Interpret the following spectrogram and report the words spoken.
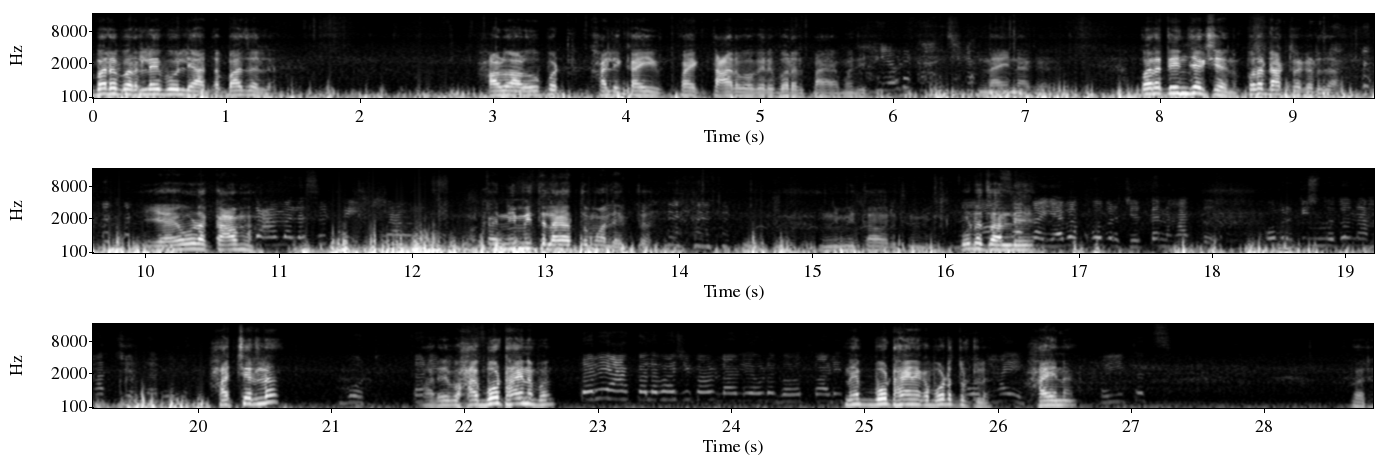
बरं बरं लय बोलली आता बाजल. हळूहळू उपट खाली काही पाय तार वगैरे भरल पायामध्ये. नाही ना ग. परत इंजेक्शन परत डॉक्टरकडे जा. या एवढं काम. काय निमित्त लागा तुम्हाला एक तर. निमित्तावर तुम्ही. कुठं चालले? हात. चिरला अरे हा बोट आहे ना पण तरी अक्काला भाजी काढू लागली एवढं गवत काढी नाही बोट आहे ना का? बोट तुटलं. आहे. आहे ना? इथंच. बरं.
